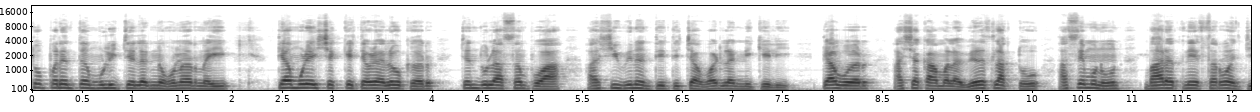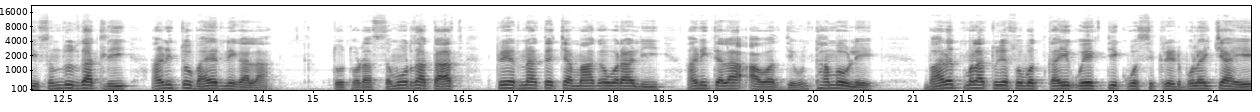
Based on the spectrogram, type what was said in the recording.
तोपर्यंत मुलीचे लग्न होणार नाही. त्यामुळे शक्य तेवढ्या लवकर चंदूला संपवा अशी विनंती तिच्या वडिलांनी केली. त्यावर अशा कामाला वेळच लागतो असे म्हणून भारतने सर्वांची समजूत घातली आणि तो बाहेर निघाला. तो थोडा समोर जाताच प्रेरणा त्याच्या मागावर आली आणि त्याला आवाज देऊन थांबवले भारत मला तुझ्यासोबत काही वैयक्तिक व सिक्रेट बोलायचे आहे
